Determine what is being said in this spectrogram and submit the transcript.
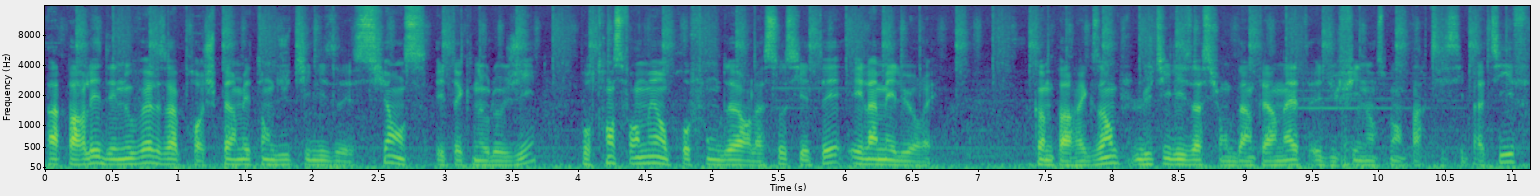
a parlé des nouvelles approches permettant d'utiliser science et technologie pour transformer en profondeur la société et l'améliorer comme par exemple l'utilisation d'Internet et du financement participatif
